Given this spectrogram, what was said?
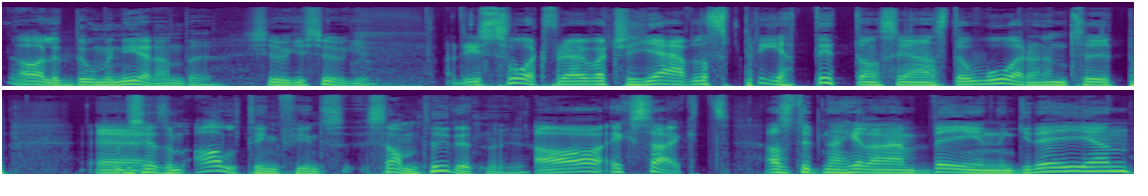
ja eller dominerande 2020? Det är svårt för det har varit så jävla spretigt de senaste åren, typ. Och det eh, känns som allting finns samtidigt nu. Ja, exakt. Alltså typ den här hela den här Vain-grejen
